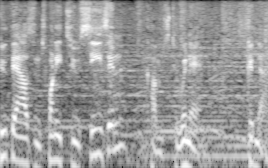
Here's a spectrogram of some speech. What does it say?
2022 season comes to an end. Good night.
